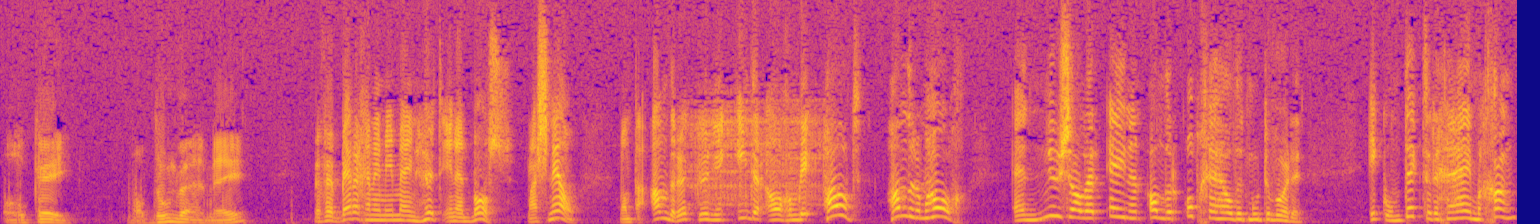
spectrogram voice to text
Oké, wat doen we ermee? We verbergen hem in mijn hut in het bos. Maar snel, want de anderen kunnen ieder ogenblik... Halt! Handen omhoog! En nu zal er een en ander opgehelderd moeten worden. Ik ontdekte de geheime gang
